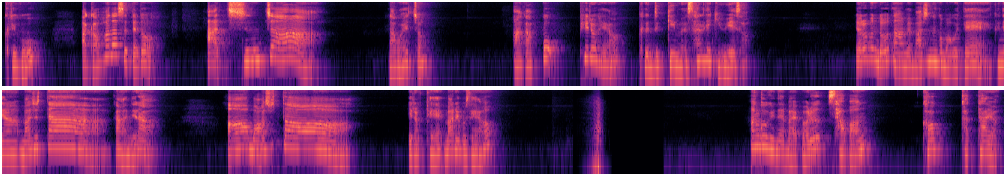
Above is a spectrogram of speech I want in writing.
그리고 아까 화났을 때도 아, 진짜 라고 했죠. 아가 꼭 필요해요. 그 느낌을 살리기 위해서. 여러분도 다음에 맛있는 거 먹을 때 그냥 맛있다가 아니라 아, 맛있다. 이렇게 말해보세요. 한국인의 말버릇 4번. 것 같아요.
